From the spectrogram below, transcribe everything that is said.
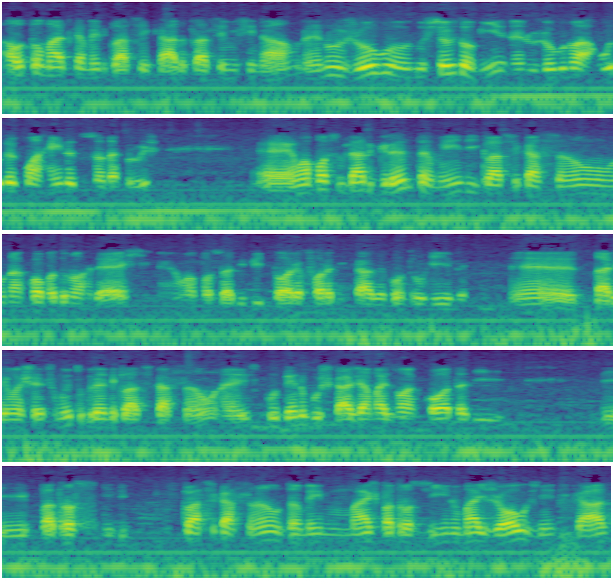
automaticamente classificado para a semifinal. Né, no jogo, nos seus domínios, né, no jogo no Arruda com a renda do Santa Cruz. É uma possibilidade grande também de classificação na Copa do Nordeste, né, uma possibilidade de vitória fora de casa contra o River. é, daria uma chance muito grande de classificação, né, podendo buscar já mais uma cota de, de, patrocínio, de classificação, também mais patrocínio, mais jogos dentro de casa.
